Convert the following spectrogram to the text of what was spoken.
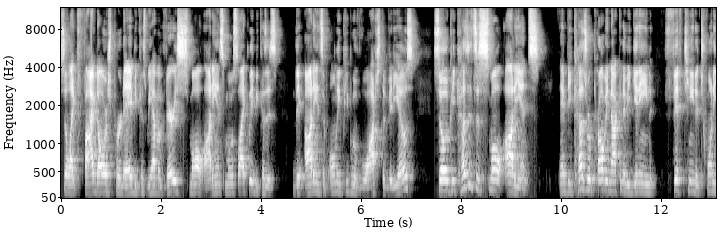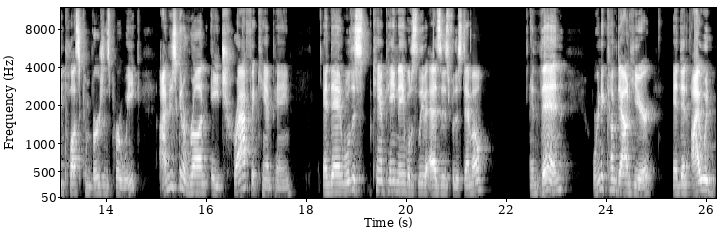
So like five dollars per day because we have a very small audience most likely because it's the audience of only people who've watched the videos. So because it's a small audience and because we're probably not going to be getting 15 to 20 plus conversions per week I'm just gonna run a traffic campaign and then we'll just campaign name We'll just leave it as is for this demo. And then we're gonna come down here and then I would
